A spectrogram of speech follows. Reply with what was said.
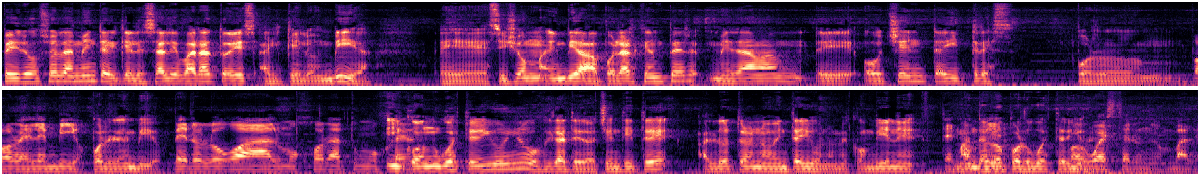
pero solamente el que le sale barato es al que lo envía. Eh, si yo enviaba por Argenper, me daban eh, 83 por, Por el envío. por el envío. Pero luego a lo mejor a tu mujer... Y con Western Union, fíjate, de 83 al otro 91. Me conviene te mandarlo conviene. por Western Por Union. Western Union, vale.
